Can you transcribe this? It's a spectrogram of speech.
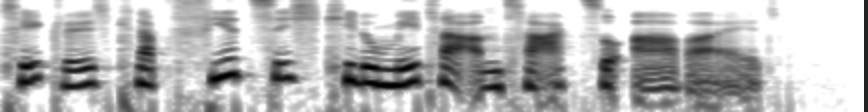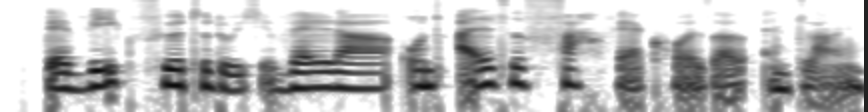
täglich knapp 40 Kilometer am Tag zur Arbeit. Der Weg führte durch Wälder und alte Fachwerkhäuser entlang.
